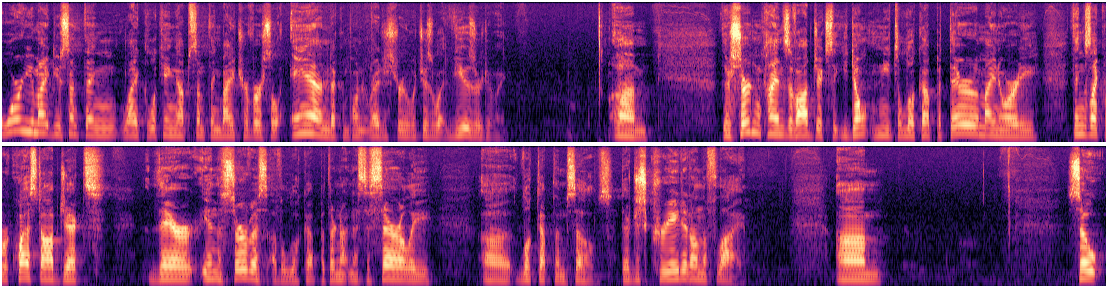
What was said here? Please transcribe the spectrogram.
or you might do something like looking up something by traversal and a component registry, which is what views are doing. Um, there's certain kinds of objects that you don't need to look up, but they're a minority. Things like request objects, they're in the service of a lookup, but they're not necessarily uh, looked up themselves. They're just created on the fly. Um, so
